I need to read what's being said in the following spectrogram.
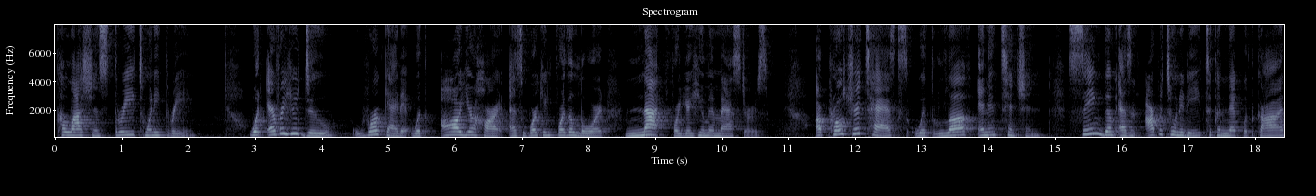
Colossians 3:23. Whatever you do, work at it with all your heart as working for the Lord, not for your human masters. Approach your tasks with love and intention, seeing them as an opportunity to connect with God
